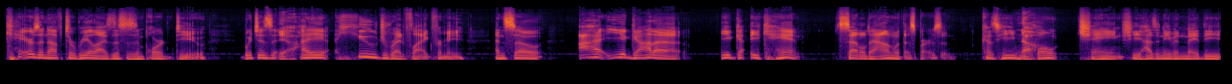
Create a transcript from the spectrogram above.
cares enough to realize this is important to you, which is Yeah. a huge red flag for me. And so I you gotta you got you can't settle down with this person because he No. won't change. He hasn't even made the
